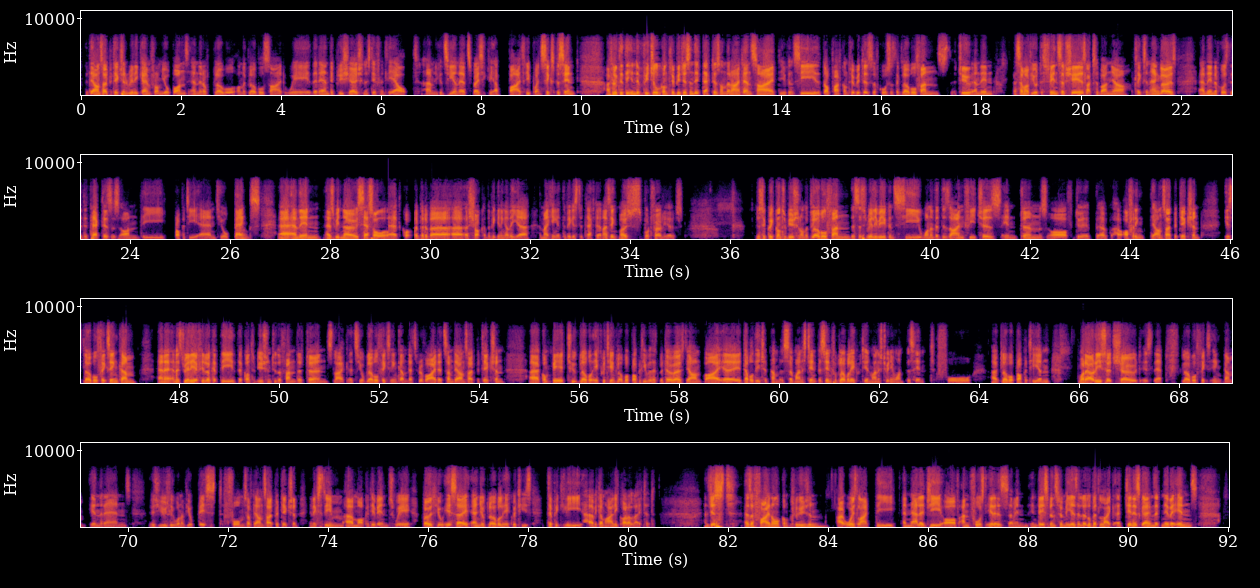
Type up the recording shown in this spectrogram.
The downside protection really came from your bonds and then of global on the global side where the rand depreciation has definitely helped. Um, you can see and that's basically up by 3.6%. I've looked at the individual contributors and detractors on the right hand side. You can see the top five contributors, of course, is the global funds too, and then some of your defensive shares like Sibanye, Clicks and Anglos, and then of course the detractors is on the property and your banks. Uh, and then, as we know, Sasol had quite a bit of a, a, shock at the beginning of the year, making it the biggest detractor, and I think most portfolios. Just a quick contribution on the global fund. This is really where you can see one of the design features in terms of do, uh, offering downside protection is global fixed income. And, and it's really, if you look at the, the contribution to the fund returns, like it's your global fixed income that's provided some downside protection uh, compared to global equity and global property with it, but they're both down by uh, double digit numbers. So minus 10% for global equity and minus 21% for uh, global property. And what our research showed is that global fixed income in rands is usually one of your best forms of downside protection in extreme uh, market events where both your SA and your global equities typically uh, become highly correlated. And just as a final conclusion, I always like the analogy of unforced errors. I mean, investments for me is a little bit like a tennis game that never ends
